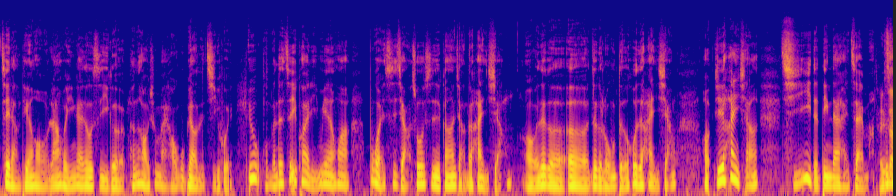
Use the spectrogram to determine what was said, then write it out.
这两天哦拉回应该都。是一个很好去买好股票的机会，因为我们的这一块里面的话，不管是讲说是刚刚讲的汉翔哦，那个呃，这个龙德或者汉翔哦，其实汉翔奇异的订单还在嘛？还在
